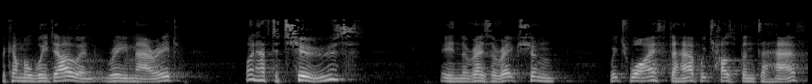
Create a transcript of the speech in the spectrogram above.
become a widow and remarried won't have to choose in the resurrection which wife to have, which husband to have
